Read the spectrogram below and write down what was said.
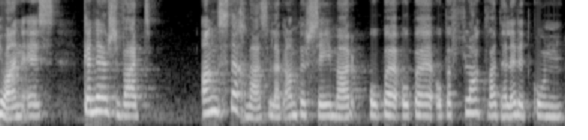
Johan is kinders wat angstig was, wil ek amper sê, maar op 'n op 'n op 'n vlak wat hulle dit kon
